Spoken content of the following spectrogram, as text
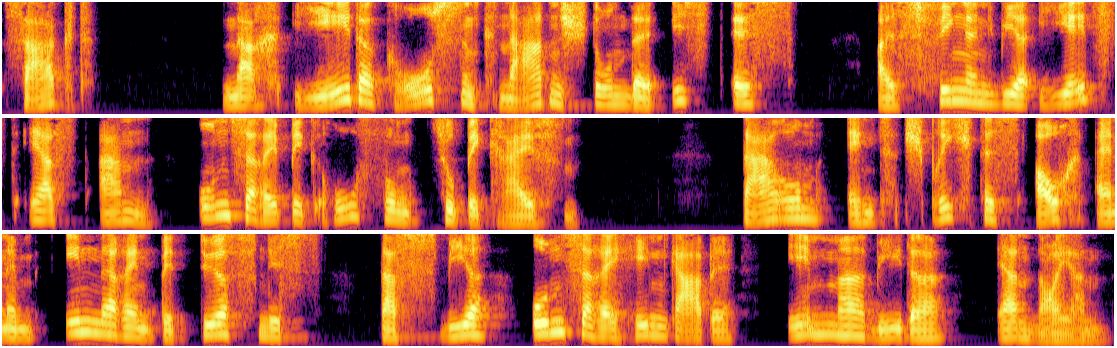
sagt, nach jeder großen Gnadenstunde ist es, als fingen wir jetzt erst an, unsere Berufung zu begreifen. Darum entspricht es auch einem inneren Bedürfnis, dass wir unsere Hingabe immer wieder erneuern.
